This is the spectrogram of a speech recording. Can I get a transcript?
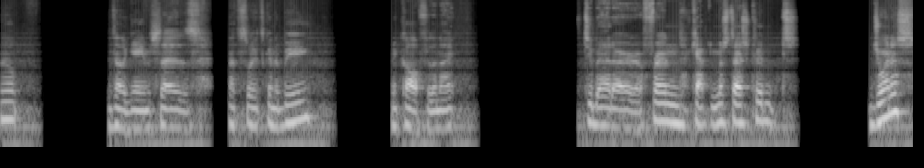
Well, how the game says that's the way it's going to be. We call it for the night. Too bad our friend Captain Mustache couldn't join us.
